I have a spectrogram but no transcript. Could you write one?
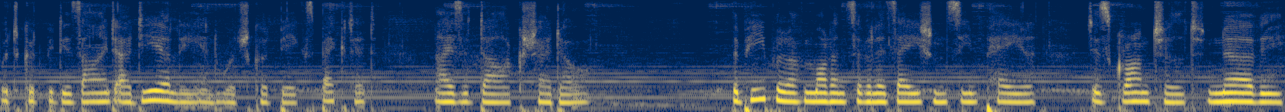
which could be designed ideally and which could be expected, lies a dark shadow. The people of modern civilization seem pale, disgruntled, nervy,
